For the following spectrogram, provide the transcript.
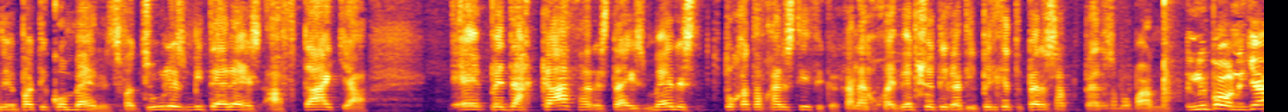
ε, πατικωμένες, φατσούλες μητερές, αυτάκια. Ε, πεντακάθαρες, ταϊσμένες. Το καταυχαριστήθηκα. Καλά, έχω χαϊδέψει ό,τι γιατί υπήρχε, πέρασα, πέρασα από πάνω. Λοιπόν, για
